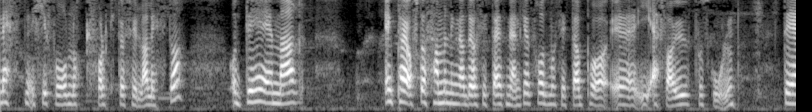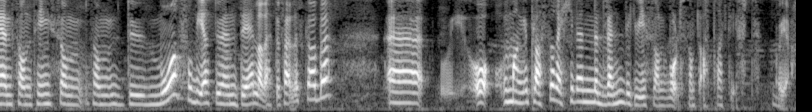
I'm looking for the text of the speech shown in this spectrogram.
nesten ikke får nok folk til å fylle lista. Og det er mer Jeg pleier ofte å sammenligne det å sitte i et menighetsråd med å sitte på, eh, i FAU på skolen. Det er en sånn ting som, som du må fordi at du er en del av dette fellesskapet. Eh, og mange plasser er ikke det nødvendigvis sånn voldsomt attraktivt å gjøre.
